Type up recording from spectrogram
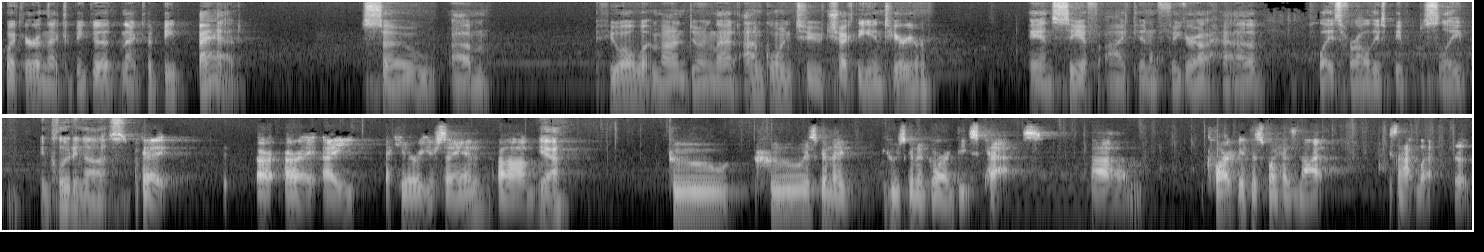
quicker, and that could be good, and that could be bad. So, um, if you all wouldn't mind doing that, I'm going to check the interior and see if I can figure out a place for all these people to sleep, including us. Okay. All right. I I hear what you're saying. Um, Yeah. Who who is gonna who's gonna guard these caps? Um, Clark at this point has not he's not left the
